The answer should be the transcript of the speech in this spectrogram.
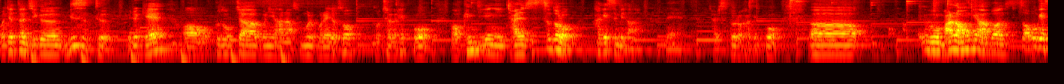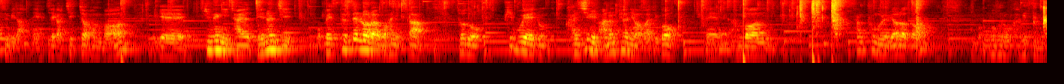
어쨌든 지금 미스트 이렇게, 어, 구독자분이 하나 선물을 보내줘서 도착을 했고, 어, 굉장히 잘 쓰도록 하겠습니다. 네, 잘 쓰도록 하겠고, 어, 뭐 말 나온 김에 한번 써보겠습니다. 네, 제가 직접 한번 이게 기능이 잘 되는지 뭐 베스트셀러라고 하니까 저도 피부에 좀 관심이 많은 편이어가지고 네, 한번 상품을 열어서 한번 보도록 하겠습니다.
